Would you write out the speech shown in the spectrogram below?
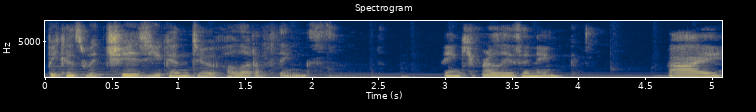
because with cheese you can do a lot of things. Thank you for listening. Bye.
